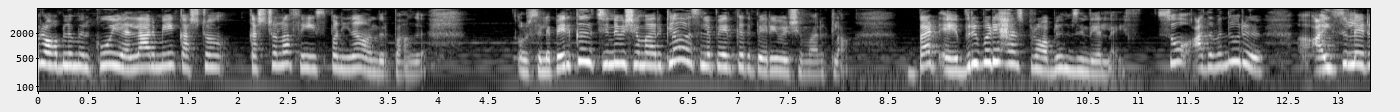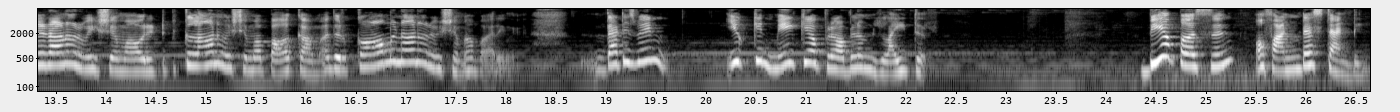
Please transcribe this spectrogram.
ப்ராப்ளம் இருக்கும். எல்லாருமே கஷ்டம் கஷ்டம்லாம் ஃபேஸ் பண்ணி தான் வந்திருப்பாங்க. ஒரு சில பேருக்கு அது சின்ன விஷயமா இருக்கலாம் ஒரு சில பேருக்கு அது பெரிய விஷயமா இருக்கலாம். But everybody has problems in their life so அதை வந்து ஒரு ஐசோலேட்டடான ஒரு விஷயமா ஒரு டிப்பிக்கலான விஷயமா பார்க்காம அது ஒரு காமனான ஒரு விஷயமா பாருங்கள் that is when you can make your problem lighter be a person of understanding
